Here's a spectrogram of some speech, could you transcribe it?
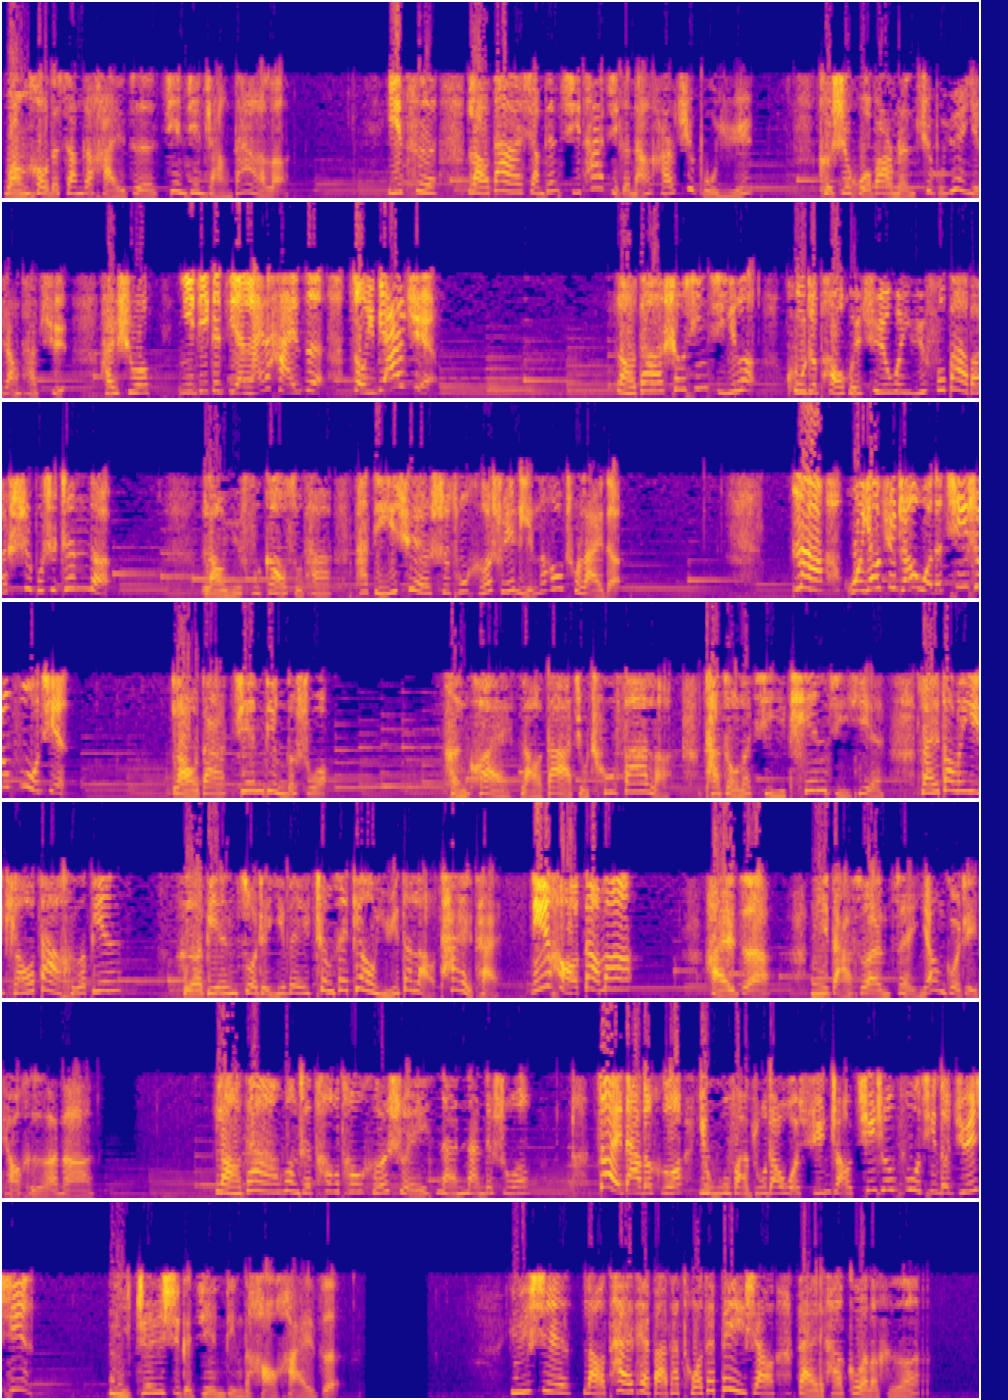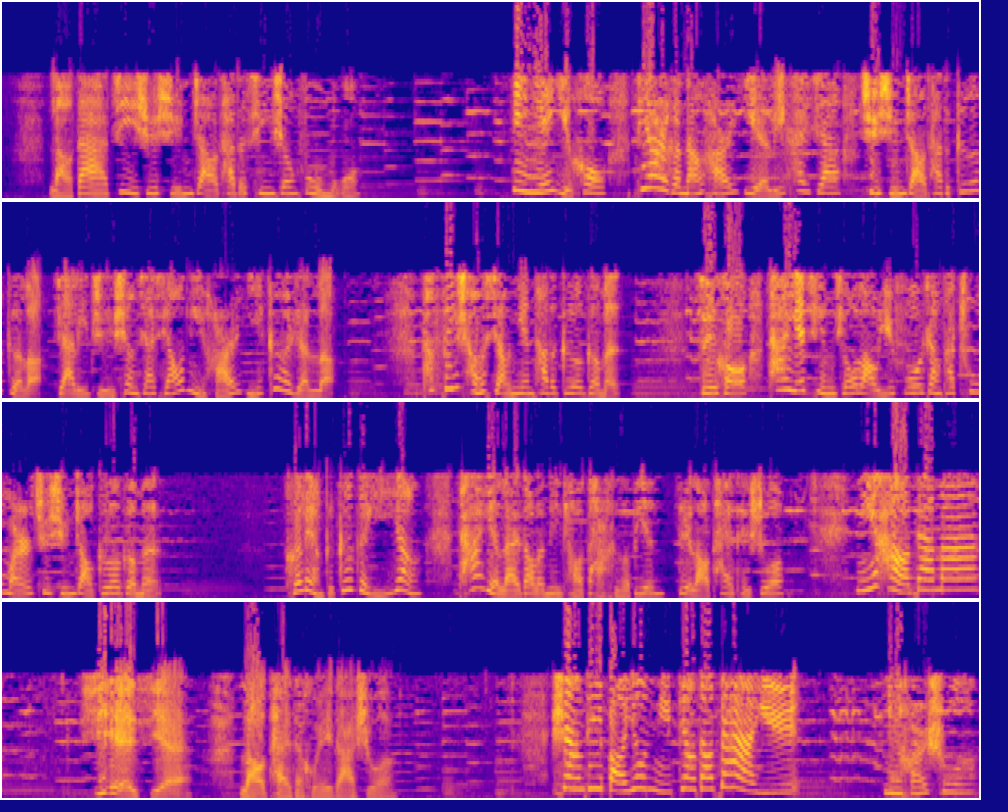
王后的三个孩子渐渐长大了。一次，老大想跟其他几个男孩去捕鱼，可是伙伴们却不愿意让他去，还说：“你这个捡来的孩子，走一边去！”老大伤心极了，哭着跑回去问渔夫爸爸是不是真的。老渔夫告诉他，他的确是从河水里捞出来的。那我要去找我的亲生父亲。老大坚定地说。很快，老大就出发了。他走了几天几夜，来到了一条大河边。河边坐着一位正在钓鱼的老太太。你好，大妈。孩子，你打算怎样过这条河呢？老大望着滔滔河水，喃喃地说：“再大的河也无法阻挡我寻找亲生父亲的决心。”你真是个坚定的好孩子。于是，老太太把他驮在背上，带他过了河。老大继续寻找他的亲生父母。一年以后，第二个男孩也离开家去寻找他的哥哥了。家里只剩下小女孩一个人了。他非常想念他的哥哥们。最后，他也请求老渔夫让他出门去寻找哥哥们。和两个哥哥一样，他也来到了那条大河边，对老太太说：“你好，大妈。”“谢谢。”老太太回答说。“上帝保佑你钓到大鱼。”女孩说。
